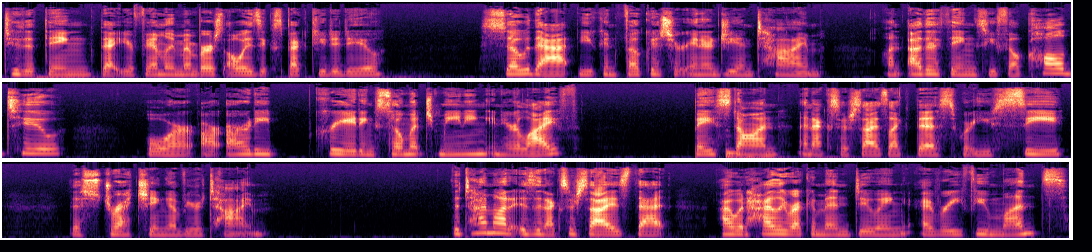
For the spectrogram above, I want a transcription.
to the thing that your family members always expect you to do, so that you can focus your energy and time on other things you feel called to or are already creating so much meaning in your life based on an exercise like this where you see the stretching of your time. The time is an exercise that I would highly recommend doing every few months,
